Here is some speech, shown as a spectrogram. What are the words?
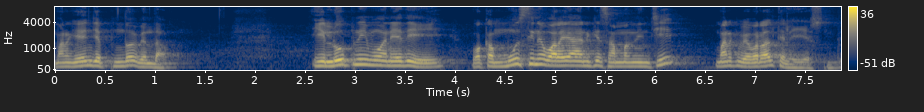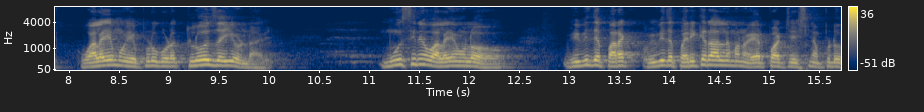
మనకు ఏం చెప్తుందో విందాం. ఈ లూప్ నియమం అనేది ఒక మూసిన వలయానికి సంబంధించి మనకు వివరాలు తెలియజేస్తుంది. వలయము ఎప్పుడు కూడా క్లోజ్ అయ్యి ఉండాలి. మూసిన వలయంలో వివిధ పర వివిధ పరికరాలను మనం ఏర్పాటు చేసినప్పుడు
